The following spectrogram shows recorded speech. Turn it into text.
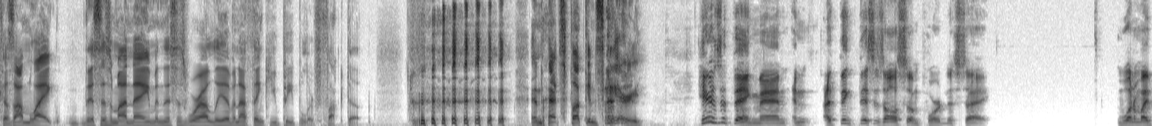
Cause I'm like, this is my name and this is where I live, and I think you people are fucked up. and that's fucking scary. Here's the thing, man, and I think this is also important to say. One of my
